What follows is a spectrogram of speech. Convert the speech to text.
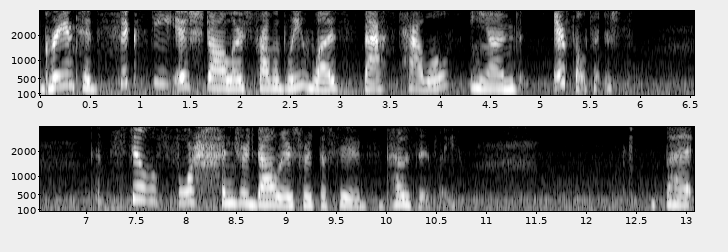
Granted, 60-ish dollars probably was bath towels and air filters. That's still $400 worth of food, supposedly. But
